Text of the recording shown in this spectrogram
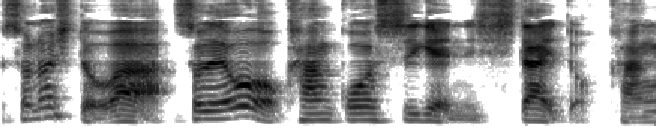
その人は、それを観光資源にしたいと考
